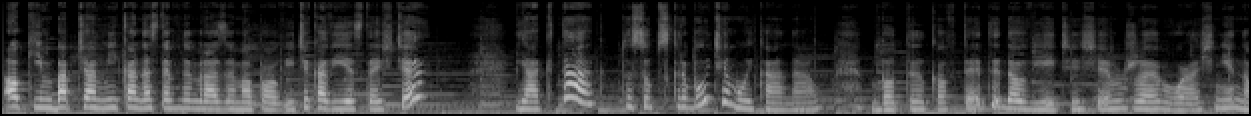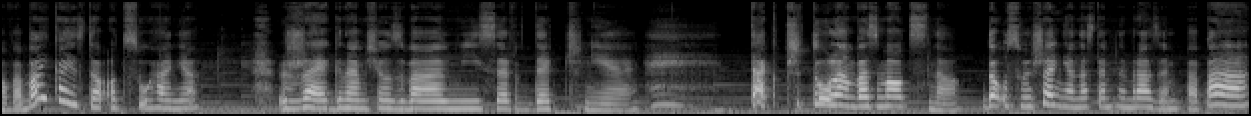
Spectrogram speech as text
o kim babcia Mika następnym razem opowie. Ciekawi jesteście? Jak tak, to subskrybujcie mój kanał, bo tylko wtedy dowiecie się, że właśnie nowa bajka jest do odsłuchania. Żegnam się z Wami serdecznie. Tak, przytulam Was mocno. Do usłyszenia następnym razem. Pa, pa!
